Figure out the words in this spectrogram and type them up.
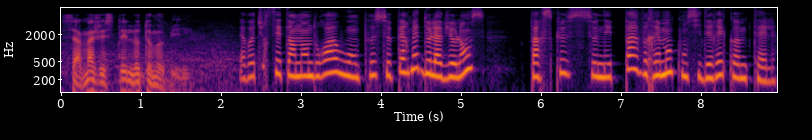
Sa Majesté l'automobile. La voiture, c'est un endroit où on peut se permettre de la violence parce que ce n'est pas vraiment considéré comme tel.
